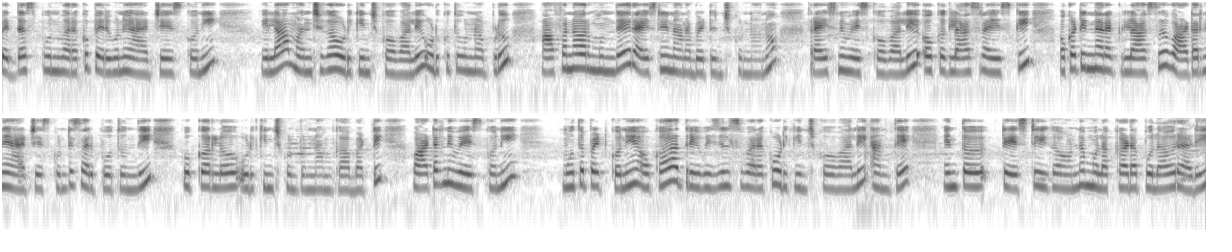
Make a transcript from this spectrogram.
పెద్ద స్పూన్ వరకు పెరుగుని యాడ్ చేసుకొని ఇలా మంచిగా ఉడికించుకోవాలి. ఉడుకుతున్నప్పుడు హాఫ్ అన్ అవర్ ముందే రైస్ని నానబెట్టించుకున్నాను. రైస్ని వేసుకోవాలి. ఒక గ్లాస్ రైస్కి ఒకటిన్నర గ్లాసు వాటర్ని యాడ్ చేసుకుంటే సరిపోతుంది. కుక్కర్లో ఉడికించుకుంటున్నాం కాబట్టి వాటర్ని వేసుకొని మూత పెట్టుకొని ఒక త్రీ విజిల్స్ వరకు ఉడికించుకోవాలి. అంతే. ఎంతో టేస్టీగా ఉండే ములక్కాడ పులావ్ రెడీ.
